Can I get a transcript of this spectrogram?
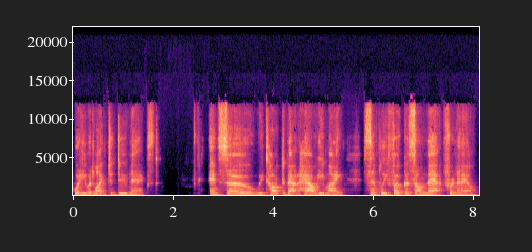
what he would like to do next. And so we talked about how he might simply focus on that for now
